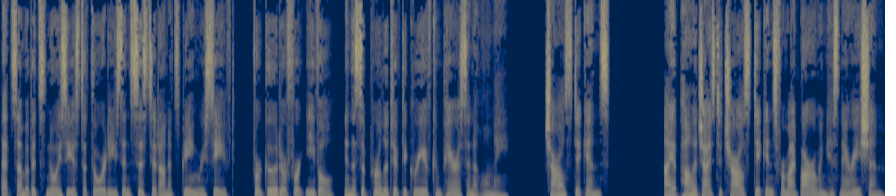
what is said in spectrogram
that some of its noisiest authorities insisted on its being received, for good or for evil, in the superlative degree of comparison only. Charles Dickens. I apologize to Charles Dickens for my borrowing his narration.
